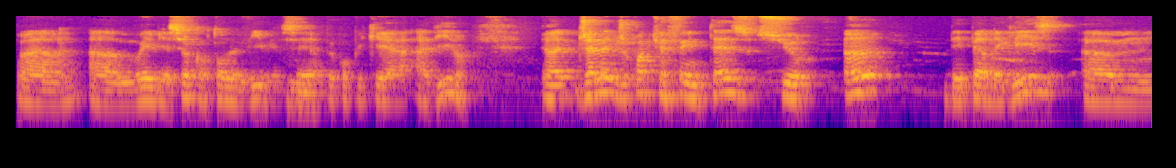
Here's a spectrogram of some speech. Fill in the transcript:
Voilà. Euh, oui, bien sûr, quand on le vit, c'est un peu compliqué à, à vivre. Euh, Jamel, je crois que tu as fait une thèse sur un des pères de l'Église. Euh,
